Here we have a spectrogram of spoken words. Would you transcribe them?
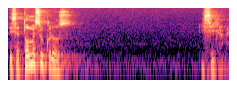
dice, tome su cruz y sígame.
